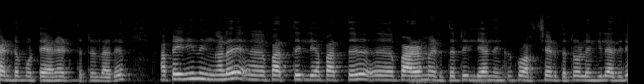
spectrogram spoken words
രണ്ട് മുട്ടയാണ് എടുത്തിട്ടുള്ളത്. അപ്പോൾ ഇനി നിങ്ങൾ പത്തില്ല പത്ത് പഴം എടുത്തിട്ടില്ല നിങ്ങൾക്ക് കുറച്ച് എടുത്തിട്ടുള്ളെങ്കിൽ അതിൽ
